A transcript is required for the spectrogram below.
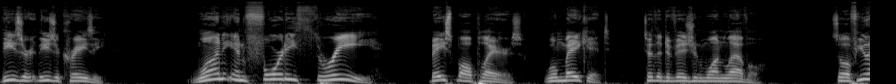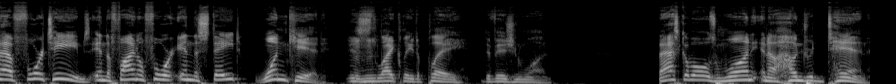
These are these are crazy. 1 in 43 baseball players will make it to the Division 1 level. So if you have 4 teams in the final 4 in the state, one kid is mm-hmm. likely to play Division 1. Basketball is 1 in 110.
